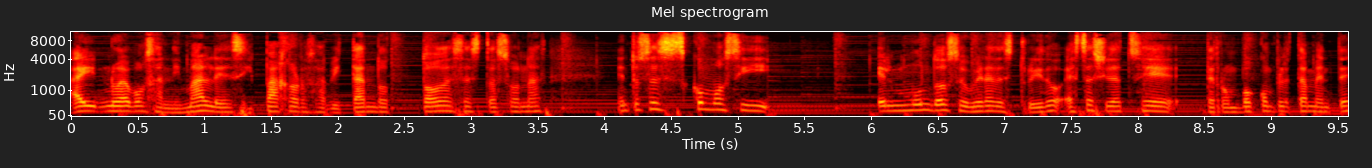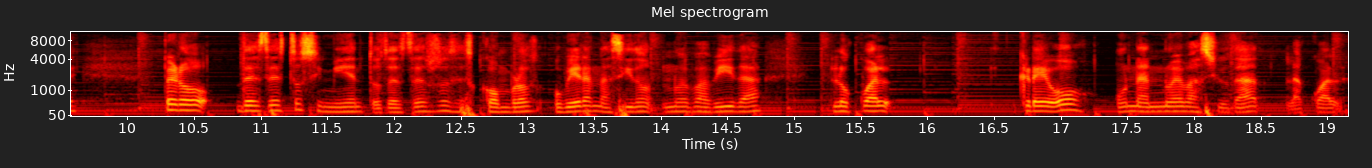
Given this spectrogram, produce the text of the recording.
hay nuevos animales y pájaros habitando todas estas zonas. Entonces es como si el mundo se hubiera destruido, esta ciudad se derrumbó completamente, pero desde estos cimientos, desde esos escombros, hubiera nacido nueva vida, lo cual creó una nueva ciudad, la cual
